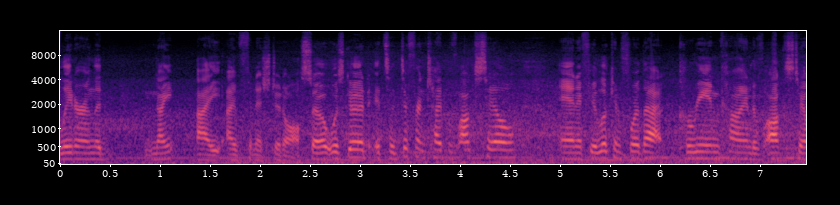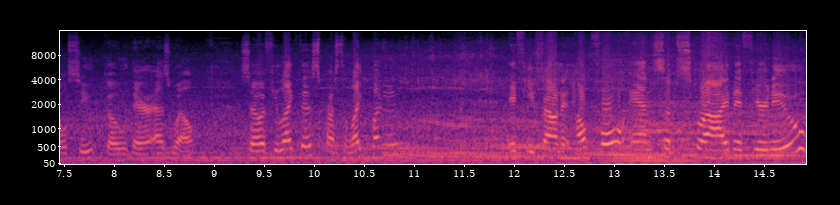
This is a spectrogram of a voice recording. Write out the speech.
later in the night, I, I finished it all. So it was good. It's a different type of oxtail. And if you're looking for that Korean kind of oxtail soup, go there as well. So if you like this, press the like button if you found it helpful and subscribe if you're new.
